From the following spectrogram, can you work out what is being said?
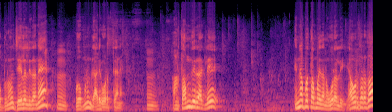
ಒಬ್ಬನು ಜೈಲಲ್ಲಿದ್ದಾನೆ. ಒಬ್ಬನು ಗಾಡಿ ಓಡಿಸ್ತಾನೆ. ಅವ್ರು ತಮ್ಮದಿರಾಗಲಿ ಇನ್ನೊಬ್ಬ ತಮ್ಮ ಇದ್ದಾನೆ ಊರಲ್ಲಿ. ಯಾವ ಸರ್ ಅದು?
